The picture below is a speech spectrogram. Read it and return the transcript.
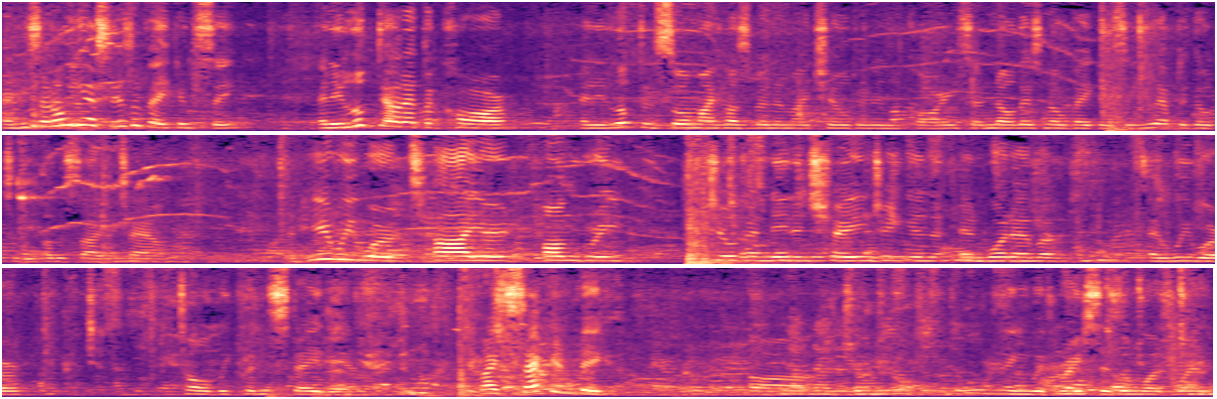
and he said, "Oh yes, there's a vacancy." And he looked out at the car and he looked and saw my husband and my children in the car. He said, No, there's no vacancy. You have to go to the other side of town. And here we were, tired, hungry, children needed changing and, and whatever, and we were told we couldn't stay there. My second big uh, thing with racism was when,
